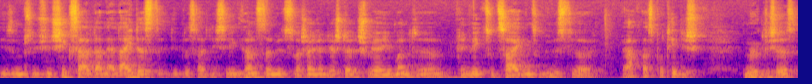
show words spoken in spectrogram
diesem psychischen Schicksal dann erleidest, indem du das halt nicht sehen kannst, dann wird es wahrscheinlich an der Stelle schwer, jemand äh, den Weg zu zeigen, zumindest äh, ja, was prothetisch möglich ist.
